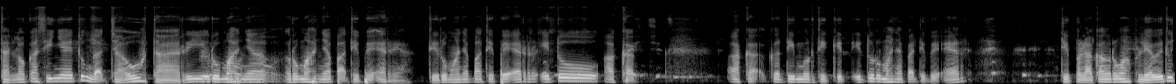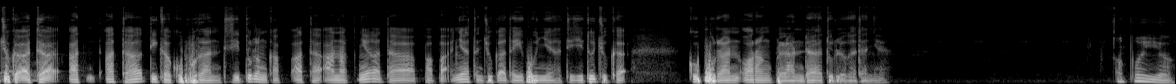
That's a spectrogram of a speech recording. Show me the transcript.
Dan lokasinya itu nggak jauh dari rumahnya rumahnya Pak DPR ya. Di rumahnya Pak DPR itu agak agak ke timur dikit itu rumahnya Pak DPR. Di belakang rumah beliau itu juga ada ad- ada tiga kuburan. Di situ lengkap ada anaknya, ada bapaknya dan juga ada ibunya. Di situ juga kuburan orang Belanda dulu katanya. Apa iya?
